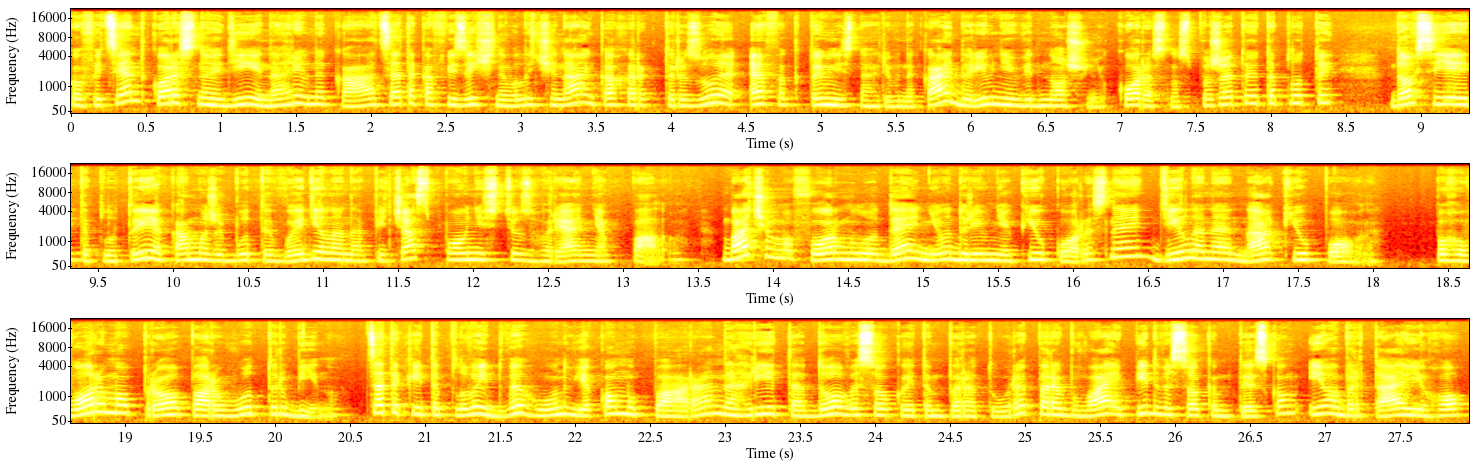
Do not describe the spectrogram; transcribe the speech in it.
Коефіцієнт корисної дії нагрівника це така фізична величина, яка характеризує ефективність нагрівника і дорівнює відношенню корисно спожитої теплоти до всієї теплоти, яка може бути виділена під час повністю згоряння палива. Бачимо формулу, де ню дорівнює Q корисне ділене на Q повне. Поговоримо про парову турбіну. Це такий тепловий двигун, в якому пара, нагріта до високої температури, перебуває під високим тиском і обертає його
